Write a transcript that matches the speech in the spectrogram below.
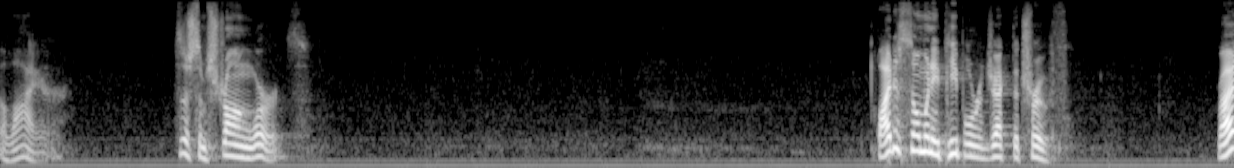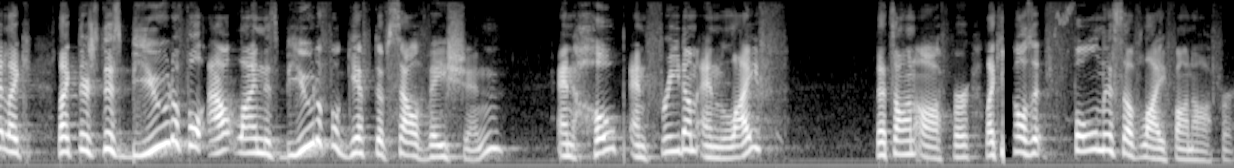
a liar. Those are some strong words. Why do so many people reject the truth? Right? Like, like there's this beautiful outline, this beautiful gift of salvation and hope and freedom and life that's on offer. Like he calls it fullness of life on offer.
